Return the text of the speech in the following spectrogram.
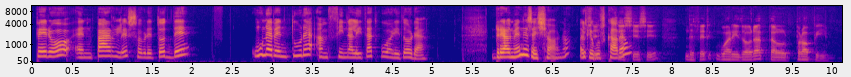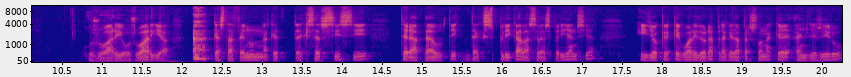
però en parles sobretot de una aventura amb finalitat guaridora. Realment és això, no? El que sí, buscàveu? Sí, sí, sí. De fet, guaridora pel propi usuari o usuària que està fent un, aquest exercici terapèutic d'explicar la seva experiència i jo crec que guaridora per a aquella persona que en llegir-ho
